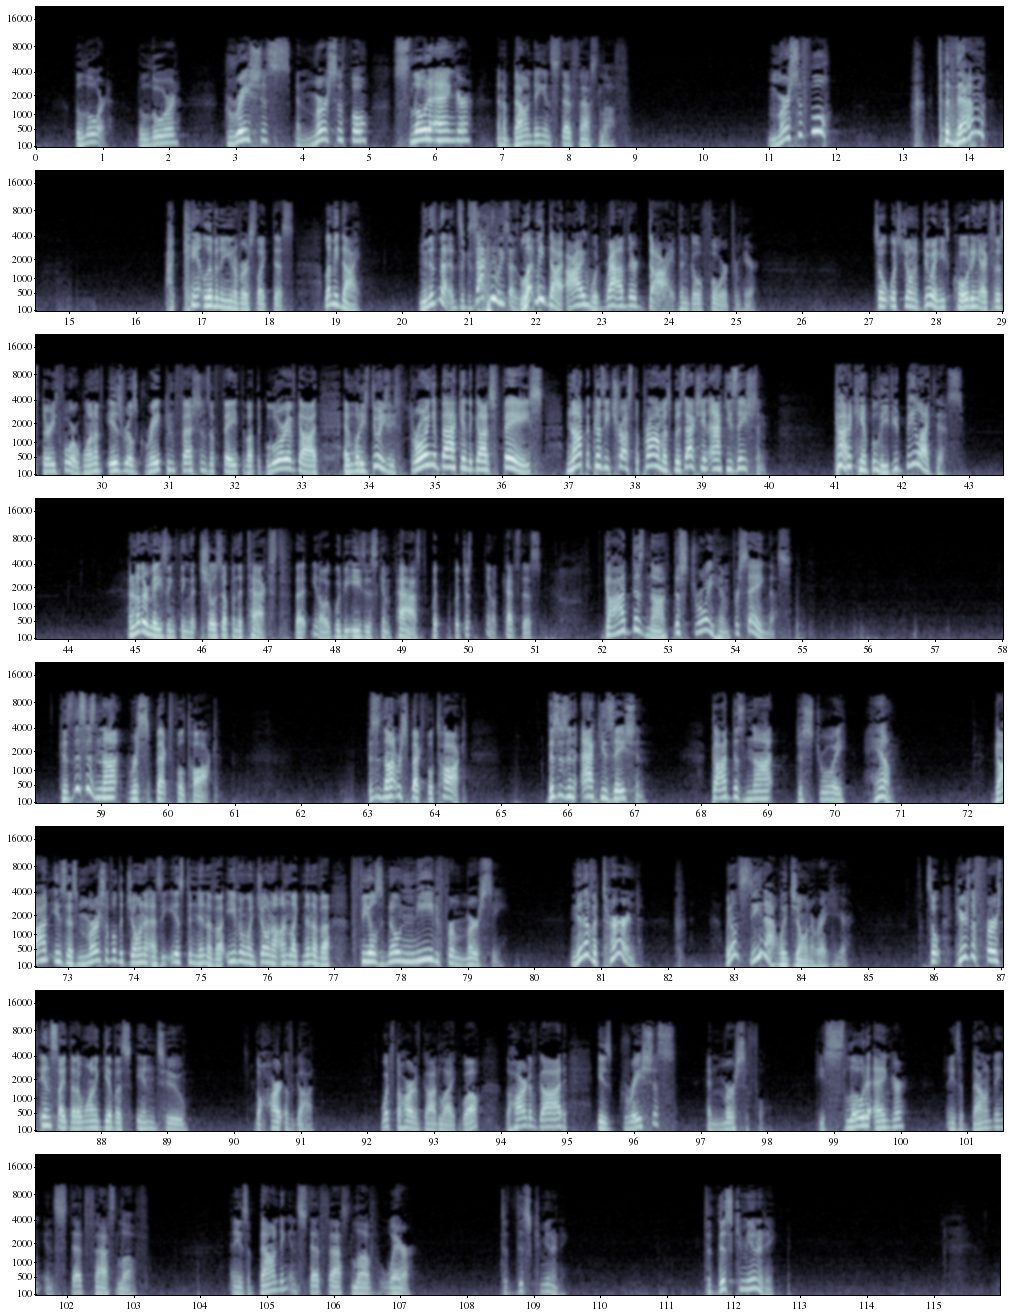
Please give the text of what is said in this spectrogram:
the Lord. The Lord, gracious and merciful, slow to anger, and abounding in steadfast love. Merciful? to them? I can't live in a universe like this. Let me die. I mean, isn't that? It's exactly what he says. Let me die. I would rather die than go forward from here. So, what's Jonah doing? He's quoting Exodus 34, one of Israel's great confessions of faith about the glory of God. And what he's doing is he's throwing it back into God's face, not because he trusts the promise, but it's actually an accusation. God, I can't believe you'd be like this. And another amazing thing that shows up in the text that, you know, it would be easy to skim past, but, but just, you know, catch this. God does not destroy him for saying this. Because this is not respectful talk. This is not respectful talk. This is an accusation. God does not destroy him. God is as merciful to Jonah as he is to Nineveh, even when Jonah, unlike Nineveh, feels no need for mercy. Nineveh turned. We don't see that with Jonah right here. So here's the first insight that I want to give us into the heart of God. What's the heart of God like? Well, the heart of God is gracious and merciful. He's slow to anger and he's abounding in steadfast love. And he is abounding in steadfast love where? To this community. To this community.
